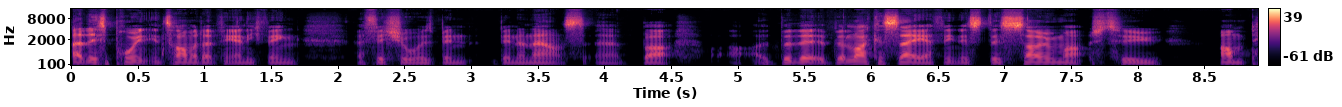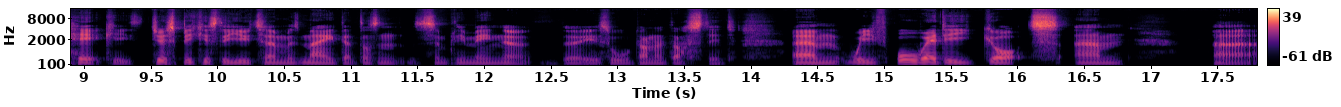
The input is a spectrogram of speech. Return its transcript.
at this point in time, I don't think anything official has been been announced, uh, but uh, but the, but like I say, I think there's there's so much to unpick. It's just because the U-turn was made, that doesn't simply mean that, that it's all done and dusted. Um, we've already got um, uh,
